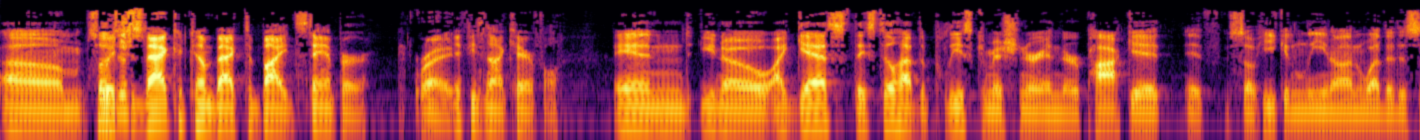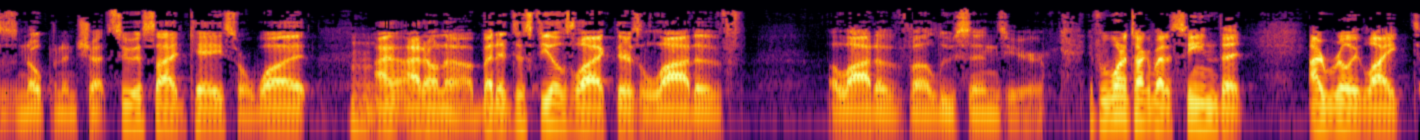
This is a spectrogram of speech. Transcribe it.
Um, so Mm-hmm. Which just that could come back to bite Stamper right if he's not careful. And you know i guess they still have the police commissioner in their pocket if so he can lean on whether this is an open and shut suicide case or what. I, I don't know. But it just feels like there's a lot of a lot of uh, loose ends here. If we want to talk about a scene that I really liked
